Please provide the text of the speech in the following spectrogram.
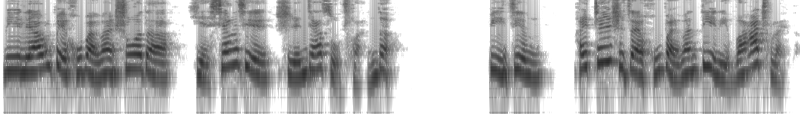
李良被胡百万说的也相信是人家祖传的，毕竟还真是在胡百万地里挖出来的，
